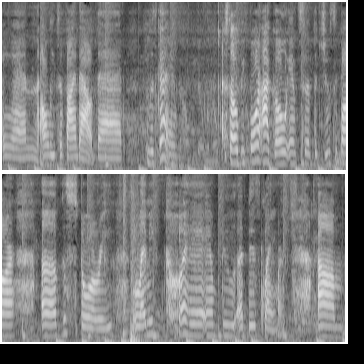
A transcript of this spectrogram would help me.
and only to find out that he was gay. So before I go into the juicy part of the story, let me go ahead and do a disclaimer. Um,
